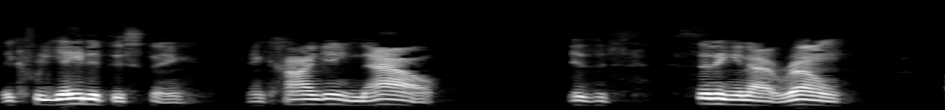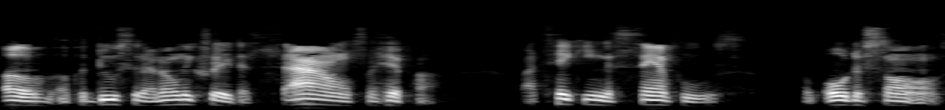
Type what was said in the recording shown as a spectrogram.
They created this thing. And Kanye now is sitting in that realm of a producer that only created the sound for hip hop by taking the samples of older songs,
